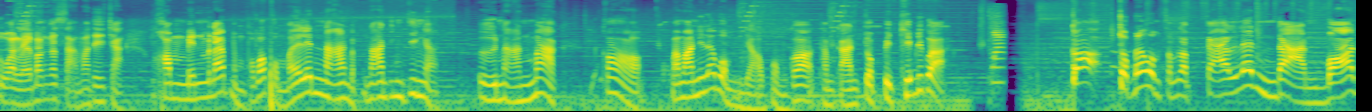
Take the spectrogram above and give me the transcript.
ตัวอะไรบ้างก็สามารถที่จะคอมเมนต์มาได้ผมเพราะว่าผมไม่ได้เล่นนานแบบนานจริง ๆ อะเออนานมาก ก็ประมาณนี้แล้วผมเดี๋ยวผมก็ทำการจบปิดคลิปดีกว่า จบแล้วผมสำหรับการเล่นด่านบอส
